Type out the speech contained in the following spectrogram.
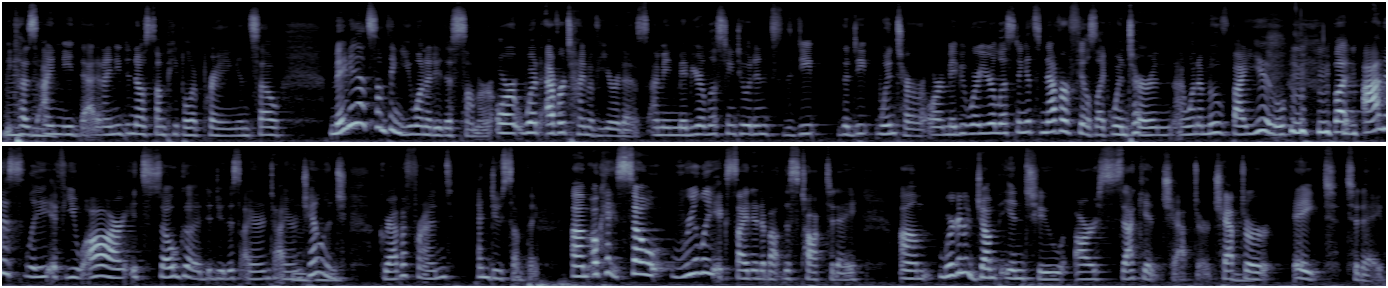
because mm-hmm. I need that. And I need to know some people are praying. And so maybe that's something you want to do this summer or whatever time of year it is. I mean, maybe you're listening to it and it's the deep, the deep winter, or maybe where you're listening, it's never feels like winter and I want to move by you. but honestly, if you are, it's so good to do this iron to iron mm-hmm. challenge. Grab a friend and do something. Um, okay, so really excited about this talk today. Um, we're going to jump into our second chapter, chapter eight today.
